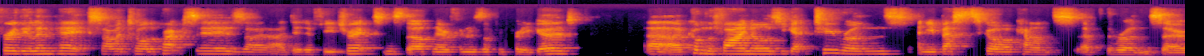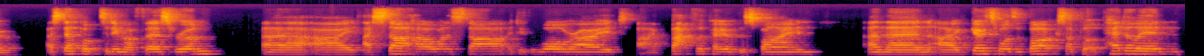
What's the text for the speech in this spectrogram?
through the Olympics, I went to all the practices, I, I did a few tricks and stuff, and everything was looking pretty good. Uh, come the finals, you get two runs, and your best score counts of the run. So I step up to do my first run. Uh, I, I start how I want to start. I do the wall ride. I backflip over the spine. And then I go towards the box. I put a pedal in.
